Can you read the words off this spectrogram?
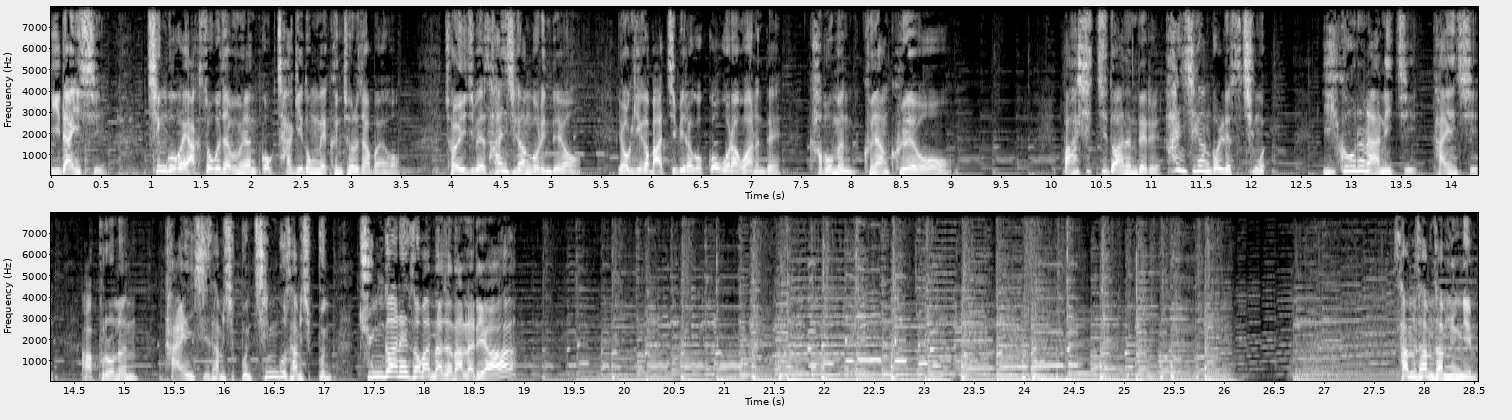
이다인 씨, 친구가 약속을 잡으면 꼭 자기 동네 근처로 잡아요. 저희 집에서 한 시간 거리인데요. 여기가 맛집이라고 꼭 오라고 하는데 가보면 그냥 그래요. 맛있지도 않은 데를 한 시간 걸려서 친구. 이거는 아니지. 다인 씨, 앞으로는 다인 씨 30분, 친구 30분 중간에서 만나자 날라리야. 3336님,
